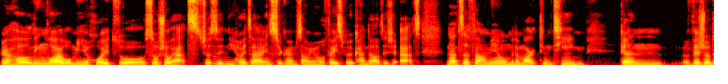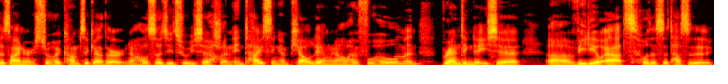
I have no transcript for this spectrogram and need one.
然后另外我们也会做 social ads，就是你会在 Instagram 上面或 Facebook 看到这些 ads。那这方面我们的 marketing team 跟 visual designers 就会 come together，然后设计出一些很 enticing、很漂亮，然后很符合我们 branding 的一些呃 video ads，或者是它是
